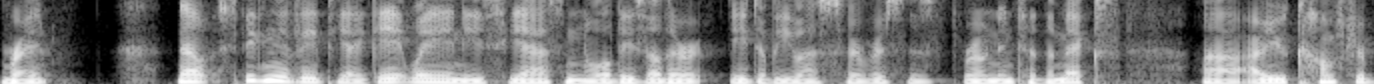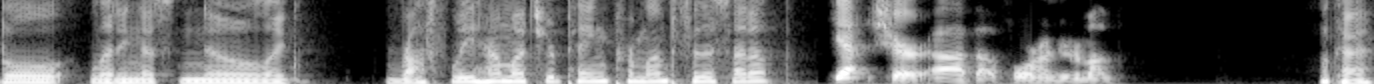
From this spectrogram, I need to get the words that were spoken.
Right. Now, speaking of API Gateway and ECS and all these other AWS services thrown into the mix, uh, are you comfortable letting us know, like, roughly how much you're paying per month for the setup? Yeah, sure. Uh, about 400 a month. Okay.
